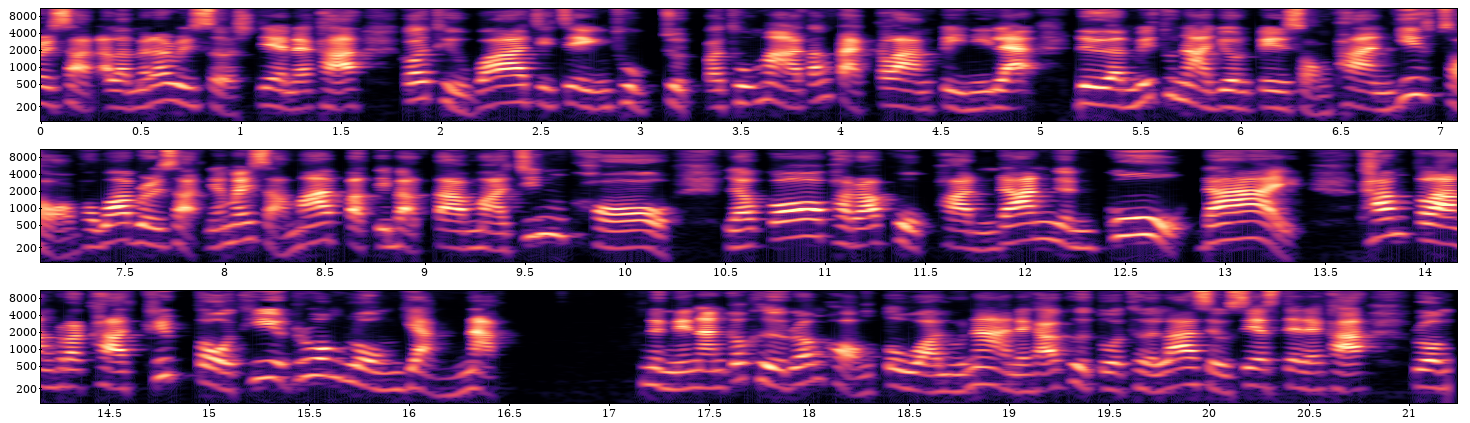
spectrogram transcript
บริษัท Alameda Research เนี่ยนะคะ ก็ถือว่าจริงๆ ถูกจุดประทุมาตั้งแต่กลางปีนี้และเดือนมิถุนายนปี 2022 เพราะว่าบริษัทเนี่ยไม่สามารถปฏิบัติตาม Margin Call แล้วก็ภาระผูกพันด้านเงินกู้ได้ ท่ามกลางราคาคริปโตที่ร่วงลงอย่างหนัก หนึ่งในนั้นก็คือเรื่องของตัวลูน่านะคะคือตัวเทอร่าเซลเซียสเนี่ยนะคะรวม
